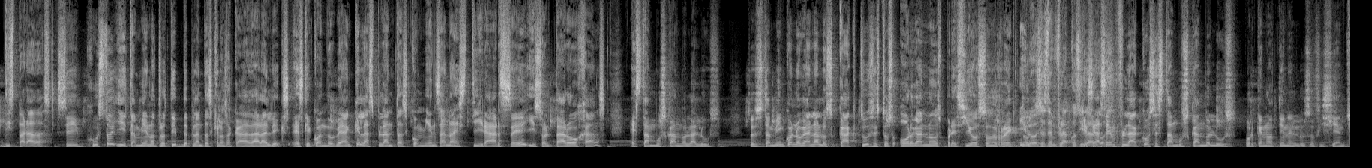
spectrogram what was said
disparadas. Sí, justo. Y también otro tip de plantas que nos acaba de dar Alex es que cuando vean que las plantas comienzan a estirarse y soltar hojas, están buscando la luz. Entonces también cuando vean a los cactus, estos órganos preciosos, rectos, Y se hacen flacos y que se largos. hacen flacos, están buscando luz porque no tienen luz suficiente.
